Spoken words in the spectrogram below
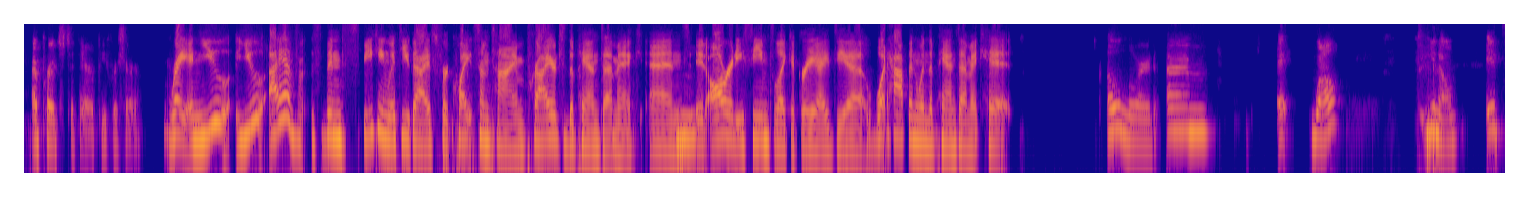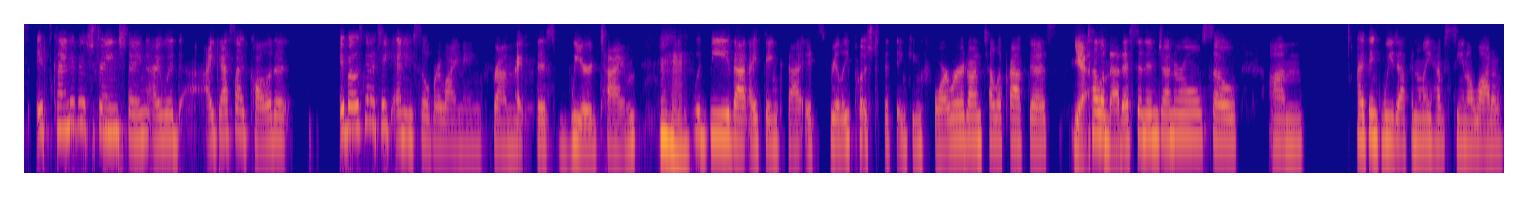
approach to therapy for sure Right. And you you I have been speaking with you guys for quite some time prior to the pandemic and Mhm. it already seemed like a great idea. What happened when the pandemic hit? oh lord um it, well you know it's it's kind of a strange thing i would i guess i'd call it a if i was going to take any silver lining from Right. this weird time Mhm. would be that i think that it's really pushed the thinking forward on telepractice Yeah. telemedicine in general so um i think we definitely have seen a lot of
